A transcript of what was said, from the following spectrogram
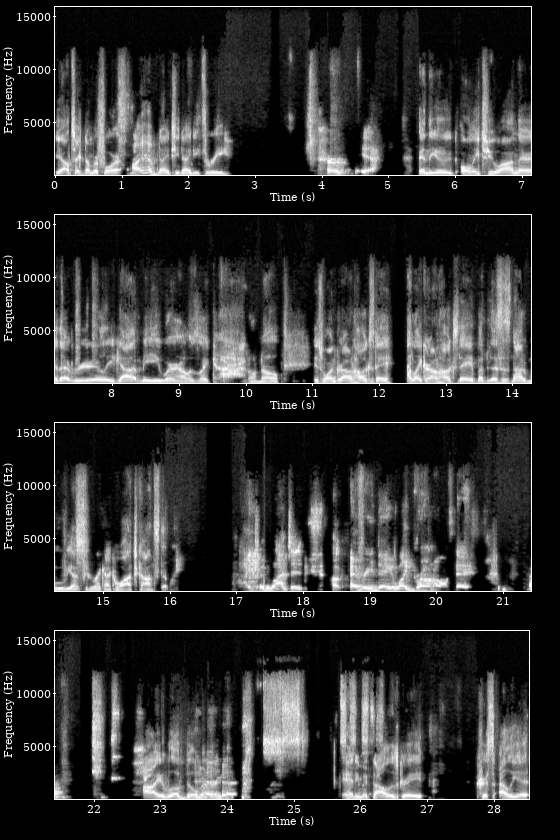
Yeah, I'll take number four. I have 1993. Or yeah. And the only two on there that really got me where I was like, ah, I don't know, is one Groundhog's Day. I like Groundhog's Day, but this is not a movie I feel like I could watch constantly. I could watch it every day, like Groundhog's Day. I love Bill Murray. Andie MacDowell is great. Chris Elliott.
